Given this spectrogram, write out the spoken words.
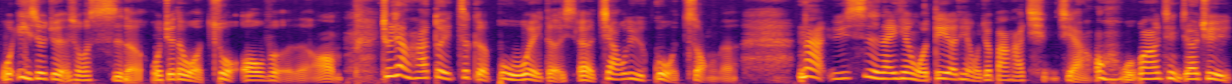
我意思就觉得说是的，我觉得我做 over 了哦，就让他对这个部位的呃焦虑过重了。那于是那一天，我第二天我就帮他请假哦，我帮他请假去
